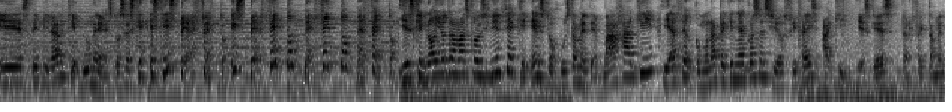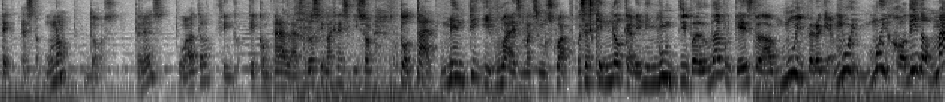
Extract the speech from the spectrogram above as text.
este pilar que une estos. Es que es, que es perfecto, es perfecto, perfecto, perfecto. Y es que no hay otra más coincidencia que esto justamente baja aquí y hace como una pequeña cosa si os fijáis aquí. Y es que es perfectamente esto. Uno, dos, 3, 4, 5 Que comparan las dos imágenes y son totalmente iguales Maximus Squad O sea, es que no cabe ningún tipo de duda porque esto da muy, pero que muy, muy jodido mal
